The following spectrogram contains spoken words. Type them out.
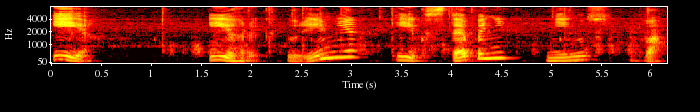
і y дорівнює х в степені мінус 2.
